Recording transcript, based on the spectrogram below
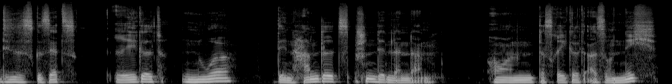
Dieses Gesetz regelt nur den Handel zwischen den Ländern. Und das regelt also nicht,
